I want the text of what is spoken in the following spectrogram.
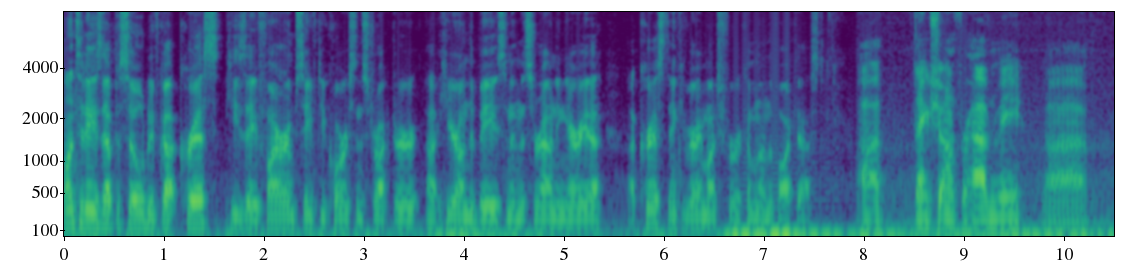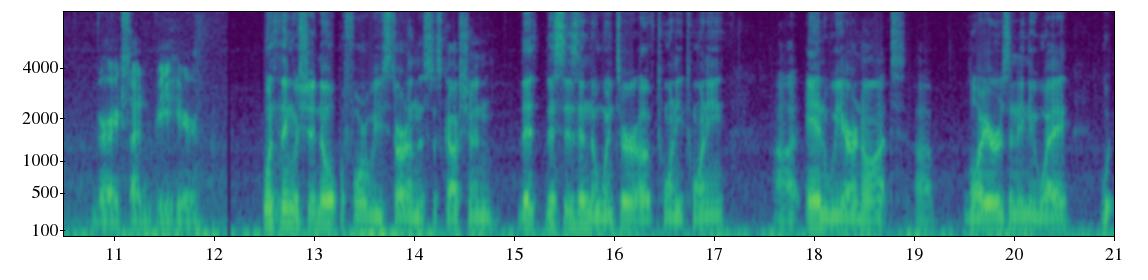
On today's episode, we've got Chris. He's a firearm safety course instructor uh, here on the base and in the surrounding area. Uh, Chris, thank you very much for coming on the podcast. Uh, thanks, Sean, for having me. very excited to be here. One thing we should note before we start on this discussion: this this is in the winter of 2020, uh, and we are not uh, lawyers in any way. W-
